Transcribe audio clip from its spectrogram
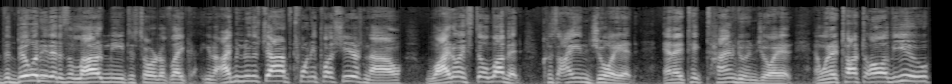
the ability that has allowed me to sort of like, you know, I've been doing this job 20 plus years now. Why do I still love it? Because I enjoy it and I take time to enjoy it. And when I talk to all of you,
